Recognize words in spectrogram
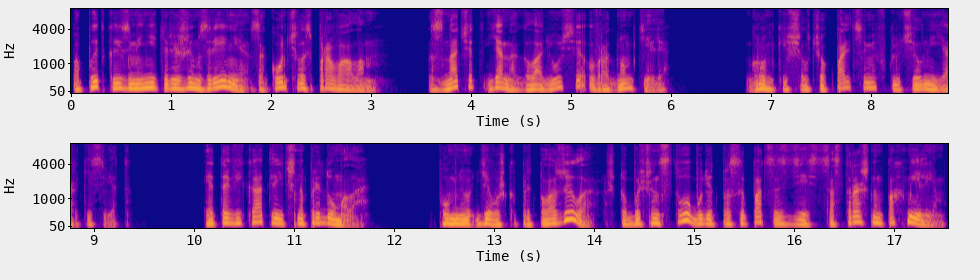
Попытка изменить режим зрения закончилась провалом. Значит, я на в родном теле. Громкий щелчок пальцами включил неяркий свет. Это Вика отлично придумала. Помню, девушка предположила, что большинство будет просыпаться здесь со страшным похмельем.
